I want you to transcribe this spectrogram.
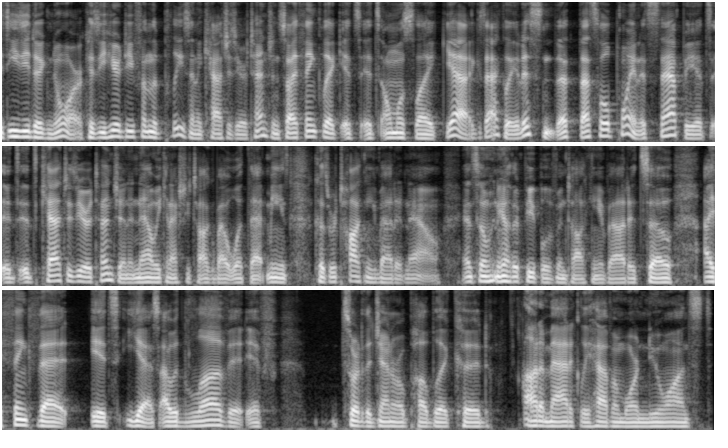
it's easy to ignore because you hear defund the police and it catches your attention. So I think like it's it's almost like yeah, exactly. It is that that's the whole point. It's snappy. It's it, it catches your attention, and now we can actually talk about what that means because we're talking about it now, and so many other people have been talking about it. So I think that it's yes, I would love it if sort of the general public could automatically have a more nuanced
